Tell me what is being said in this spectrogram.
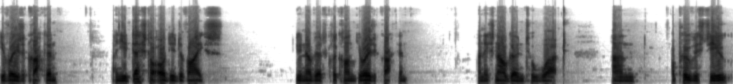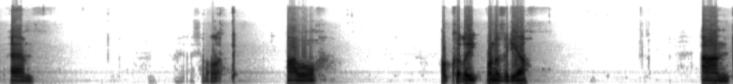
your Razer Kraken and your desktop audio device you'll now be able to click on your Razer Kraken and it's now going to work. And I'll prove this to you um, look. I will I'll quickly run a video and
